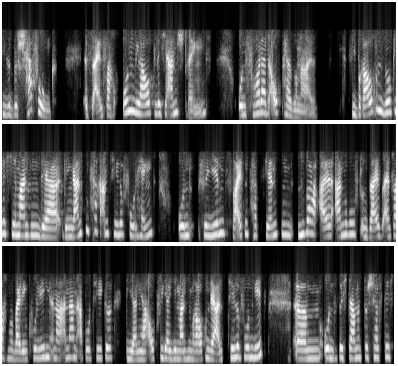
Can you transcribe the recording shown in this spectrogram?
diese Beschaffung ist einfach unglaublich anstrengend und fordert auch Personal. Sie brauchen wirklich jemanden, der den ganzen Tag am Telefon hängt und für jeden zweiten Patienten überall anruft und sei es einfach nur bei den Kollegen in einer anderen Apotheke, die dann ja auch wieder jemanden brauchen, der ans Telefon geht ähm, und sich damit beschäftigt,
